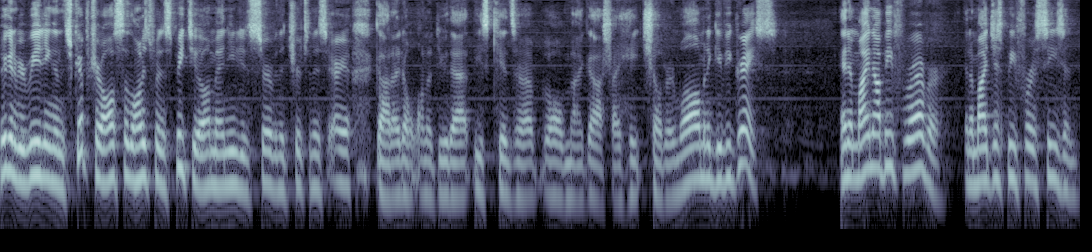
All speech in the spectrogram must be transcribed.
you're going to be reading in the scripture. Also, the Holy Spirit will speak to you. Oh, man, you need to serve in the church in this area. God, I don't want to do that. These kids are, oh my gosh, I hate children. Well, I'm going to give you grace. And it might not be forever, and it might just be for a season.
